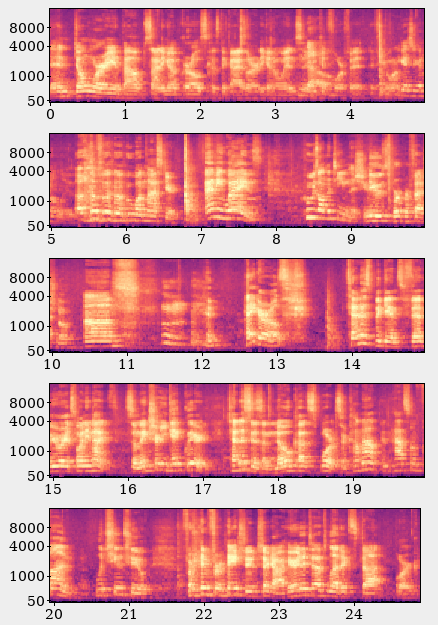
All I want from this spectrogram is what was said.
And don't worry about signing up, girls, because the guy's already going to win, so No. you can forfeit if you want You guys are gonna lose. Who won last year? Anyways, Um, Who's on the team this year? news, we're professional. Um, hey girls! Tennis begins February 29th, so make sure you get cleared. Tennis is a no-cut sport, so come out and have some fun with Choo Choo. For information, check out heritageathletics.org.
